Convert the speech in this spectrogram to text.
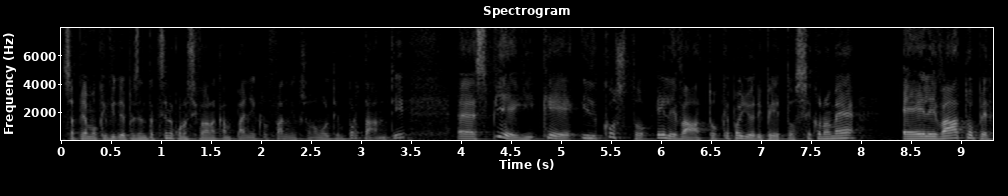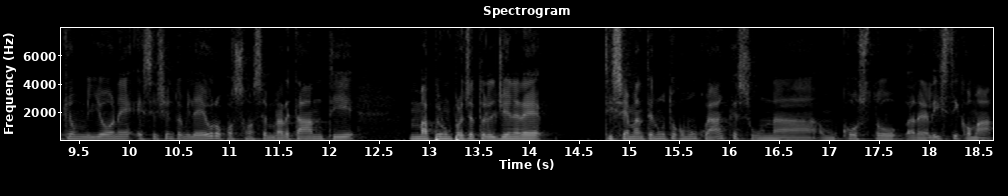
sappiamo che video di presentazione quando si fa una campagna di crowdfunding sono molto importanti, eh, spieghi che il costo elevato, che poi io ripeto, secondo me è elevato perché un milione e 600 mila euro possono sembrare tanti, ma per un progetto del genere ti sei mantenuto comunque anche su una, un costo realistico, ma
